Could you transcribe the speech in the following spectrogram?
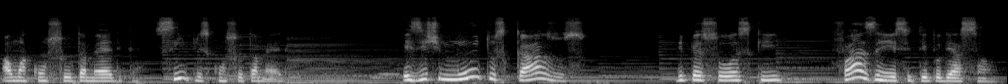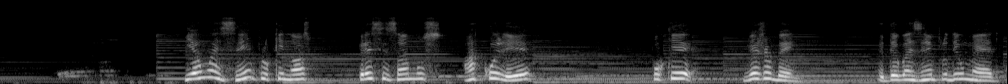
a uma consulta médica, simples consulta médica. Existem muitos casos de pessoas que fazem esse tipo de ação. E é um exemplo que nós precisamos acolher porque, vejam bem, eu dei o um exemplo de um médico.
